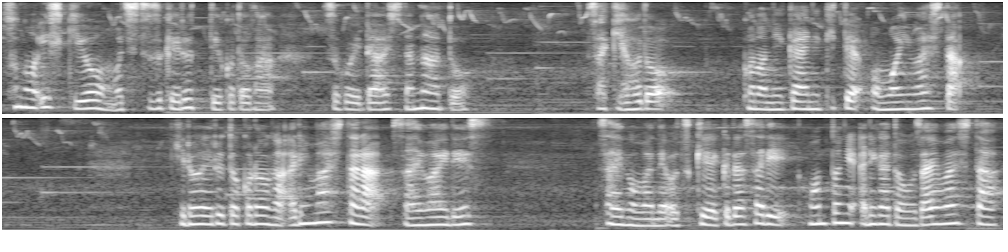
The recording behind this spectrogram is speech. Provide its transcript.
その意識を持ち続けるっていうことがすごい大事だなと先ほどこの2階に来て思いました。拾えるところがありましたら幸いです。最後までお付き合いくださり本当にありがとうございました。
